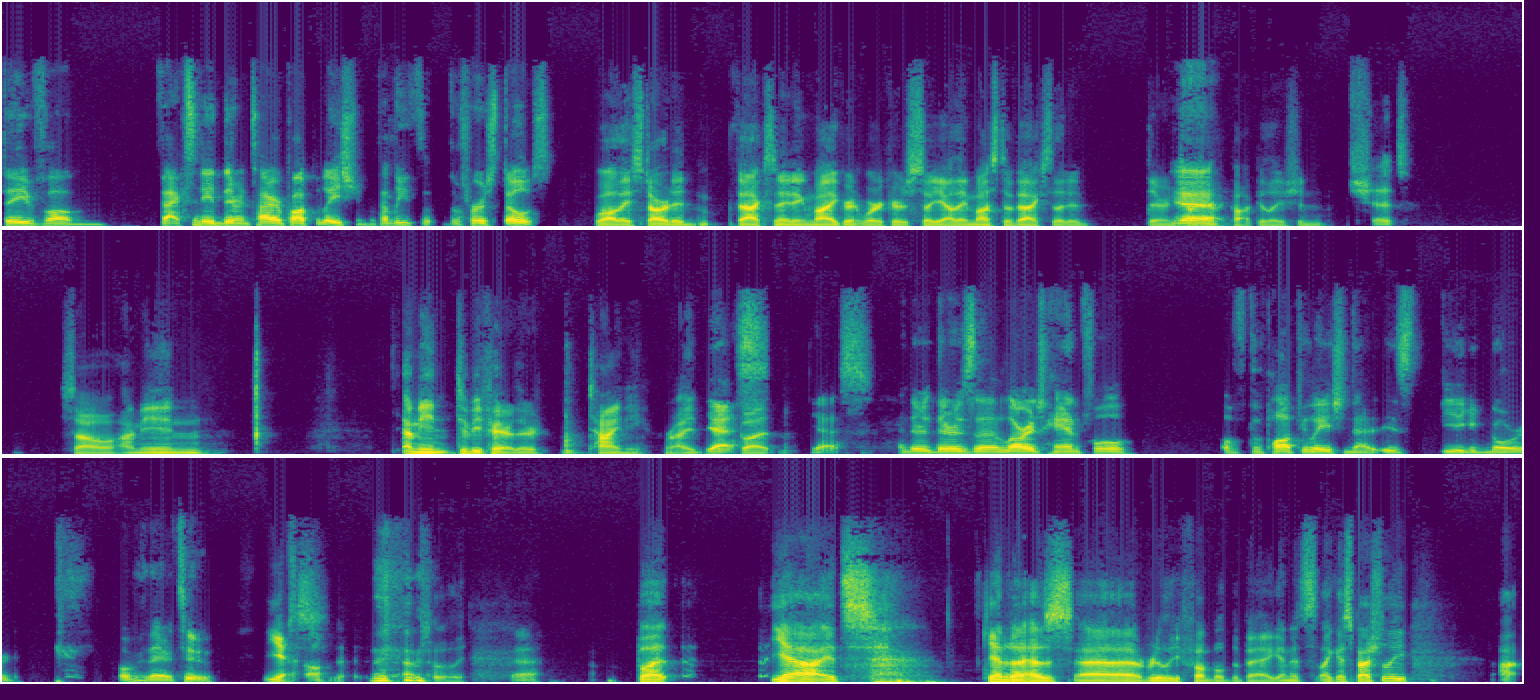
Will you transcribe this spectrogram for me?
they've um vaccinated their entire population with at least the- first dose. Well, they started vaccinating migrant workers, so yeah, they must have vaccinated their entire Yeah. population. Shit. So I mean, I mean to be fair, they're tiny, right? Yes. But Yes, and there there's a large handful of the population that is being ignored over there too. yes, So. absolutely. Yeah. But yeah, it's Canada has uh, really fumbled the bag, and it's like especially uh,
